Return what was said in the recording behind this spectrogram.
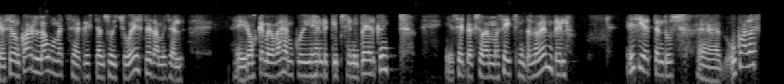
ja see on Karl Laumetsa ja Kristjan Suitsu eestvedamisel ei rohkem ega vähem kui Henrik Ibseni Peer Künt ja see peaks olema seitsmendal novembril. Esietendus äh, Ugalas.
